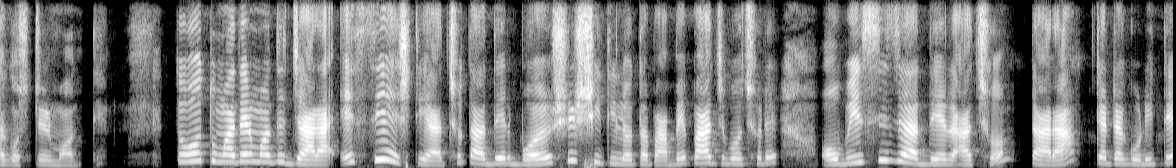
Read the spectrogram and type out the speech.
আগস্টের মধ্যে। তো তোমাদের মধ্যে যারা এসসি এসটি আছো, তাদের বয়সের শিথিলতা পাবে পাঁচ বছরের। ওবিসি যাদের আছো, তারা ক্যাটাগরিতে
